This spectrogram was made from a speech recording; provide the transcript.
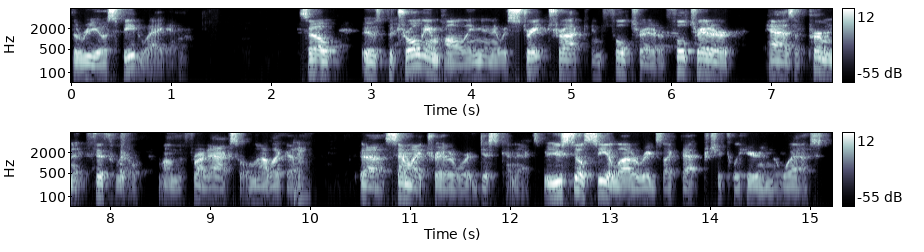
the REO Speedwagon. So it was petroleum hauling and it was straight truck and full trailer. Full trailer has a permanent fifth wheel on the front axle, not like a, mm-hmm. a semi trailer where it disconnects. But you still see a lot of rigs like that, particularly here in the West.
